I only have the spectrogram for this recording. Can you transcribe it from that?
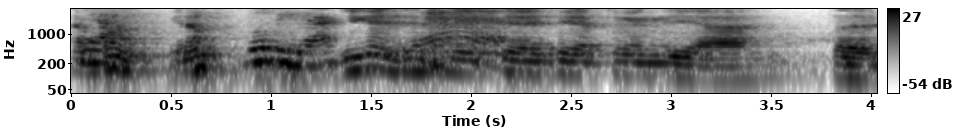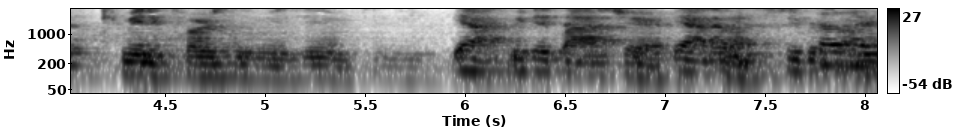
have Yeah. fun. You know? We'll be there. You guys introduced the idea of doing the uh, the comedic tours of the museum? Yeah, we did that. last year. Yeah, that was super Those fun. are,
